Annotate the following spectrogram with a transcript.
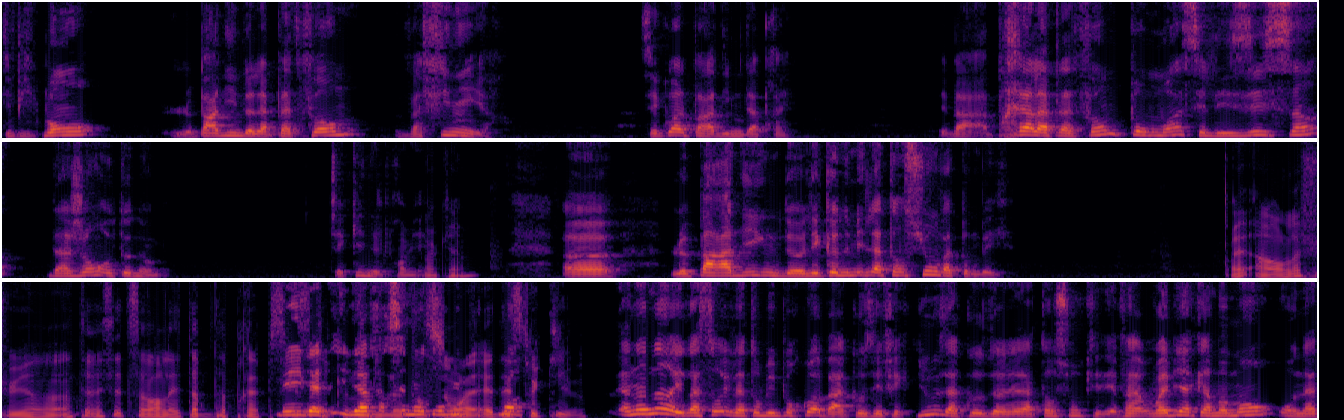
Typiquement, le paradigme de la plateforme va finir. C'est quoi le paradigme d'après? Eh ben, après la plateforme, pour moi, c'est les essaims d'agents autonomes. Check-in est le premier. Euh, le paradigme de l'économie de l'attention va tomber. Ouais, alors là, je suis intéressé de savoir l'étape d'après. Mais il va, il va forcément tomber. Est destructive. Ah non, non, il va, il va tomber pourquoi? Bah, À cause des fake news, à cause de l'attention. Qui... Enfin, on voit bien qu'à un moment, on a...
